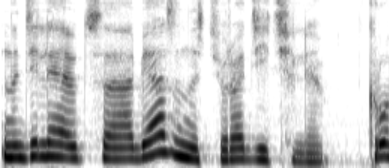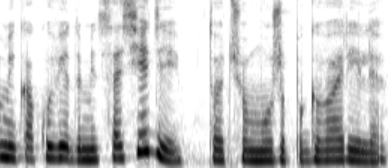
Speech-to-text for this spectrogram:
наделяются обязанностью родители, кроме как уведомить соседей, то, о чем мы уже поговорили,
